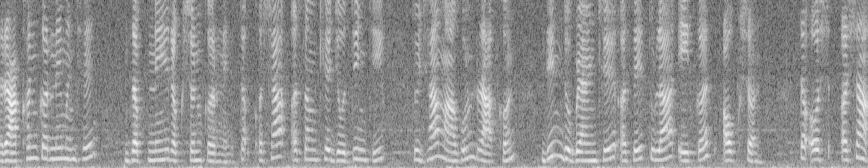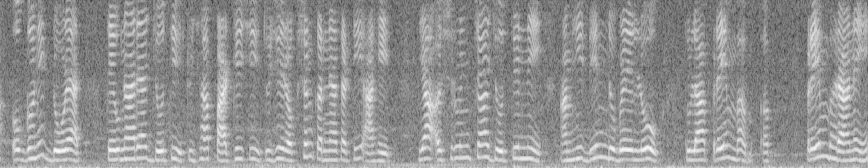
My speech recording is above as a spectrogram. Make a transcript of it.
राखण करणे म्हणजे जपणे रक्षण करणे. तर अशा असंख्य ज्योतींची तुझ्या मागून राखण दिनदुबळ्यांचे असे तुला एकच औक्षण. तर अश अशा अगणित डोळ्यात तेवणाऱ्या ज्योती तुझ्या पाठीशी तुझे रक्षण करण्यासाठी आहेत. या अश्रूंच्या ज्योतींनी आम्ही दिनदुबळे लोक तुला प्रेम प्रेमभराने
